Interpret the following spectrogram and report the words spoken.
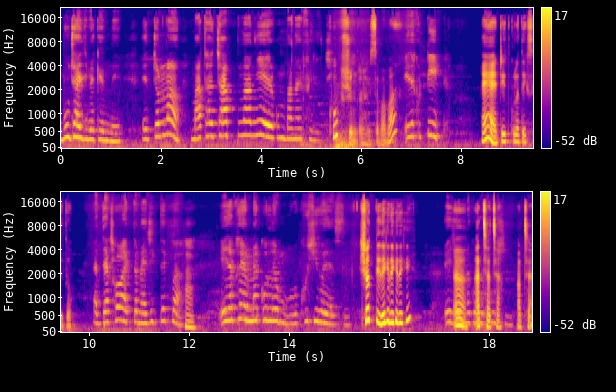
বুঝাই দিবে কেমনে? এর জন্য মাথায় চাপ না নিয়ে এরকম বানাই ফেলেছি। খুব সুন্দর হয়েছে বাবা। এই দেখো টিপ। হ্যাঁ টিথগুলো দেখছি তো। আর দেখো একটা ম্যাজিক দেখবা? হুম। এই দেখো করলে খুশি হয়ে আছে সত্যি? দেখি দেখি দেখি। আচ্ছা আচ্ছা আচ্ছা।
